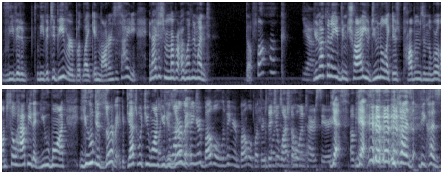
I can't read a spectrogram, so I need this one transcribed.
leave it leave it to Beaver, but like in modern society. And I just remember I went and went, the fuck. Yeah. You're not gonna even try. You do know like there's problems in the world. I'm so happy that you want. You deserve it. If that's what you want, Like, you, you want to deserve live it. in your bubble, live in your bubble, but there's Did more you to watch the whole entire series? Yes. Okay. Yes. because because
